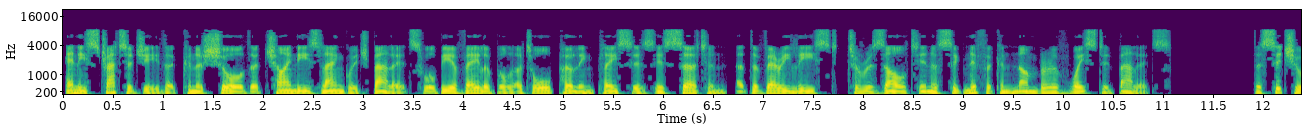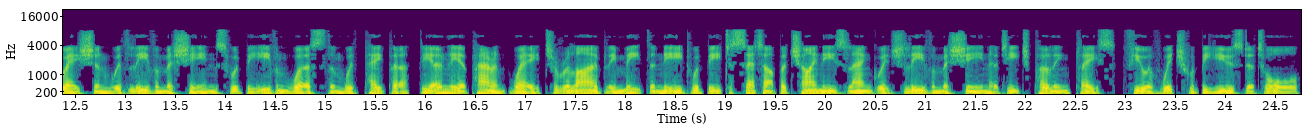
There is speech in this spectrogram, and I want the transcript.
Any strategy that can assure that Chinese-language ballots will be available at all polling places is certain, at the very least, to result in a significant number of wasted ballots. The situation with lever machines would be even worse than with paper. The only apparent way to reliably meet the need would be to set up a Chinese language lever machine at each polling place, few of which would be used at all.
